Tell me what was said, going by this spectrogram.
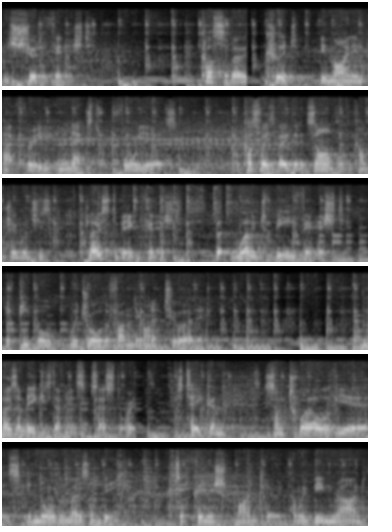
we should have finished. Kosovo could be mine impact free in the next four years. Kosovo is a very good example of a country which is close to being finished, but won't be finished if people withdraw the funding on it too early. Mozambique is definitely a success story. It's taken some 12 years in northern Mozambique to finish mine clearing, and we've been around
